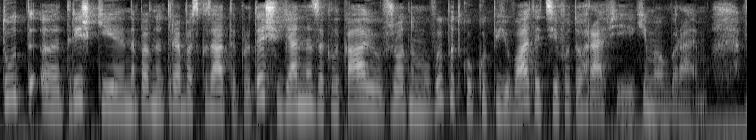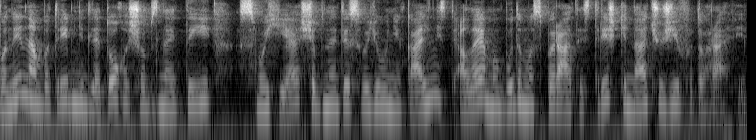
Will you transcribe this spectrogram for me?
тут е, трішки напевно треба сказати про те, що я не закликаю в жодному випадку копіювати ці фотографії, які ми обираємо. Вони нам потрібні для того, щоб знайти своє, щоб знайти свою унікальність, але ми будемо спиратись трішки на чужі фотографії.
